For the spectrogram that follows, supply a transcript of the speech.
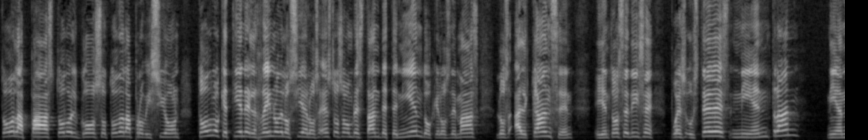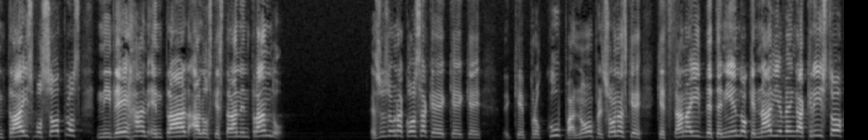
toda la paz, todo el gozo, toda la provisión, todo lo que tiene el reino de los cielos, estos hombres están deteniendo que los demás los alcancen. Y entonces dice, pues ustedes ni entran, ni entráis vosotros, ni dejan entrar a los que están entrando. Eso es una cosa que, que, preocupa, ¿no? Personas que, que, están ahí deteniendo que nadie venga a Cristo,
